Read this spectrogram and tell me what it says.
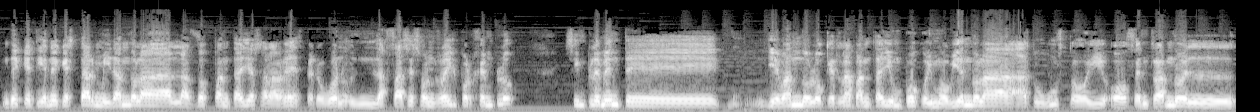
de que tiene que estar mirando las dos pantallas a la vez, pero bueno, en las fases on-rail, por ejemplo, simplemente llevando lo que es la pantalla un poco y moviéndola a tu gusto y, o centrando el,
